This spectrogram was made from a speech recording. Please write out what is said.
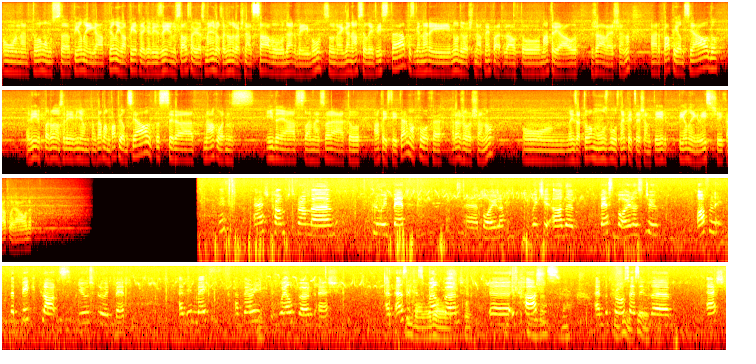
Un ar to mums pilnīgā, pilnībā pietiek arī ziemas augstākajos mēnešos, lai nodrošinātu savu darbību. Nozīmē gan apsildīt visas telpas, gan arī nodrošināt nepārtrauktu materiālu žāvēšanu ar papildus jaudu. Ir, protams, arī viņam tam katlam papildus jauda. Tas ir nākotnes idejās, lai mēs varētu attīstīt termokoka ražošanu. Un līdz ar to mums būs nepieciešama tīri pilnīgi visa šī katla jauda. This ash comes from a fluid bed uh, boiler, which are the best boilers to. Often the big plants use fluid bed, and it makes a very well burned ash. And as it is well burned, uh, it hardens, and the process in the ash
